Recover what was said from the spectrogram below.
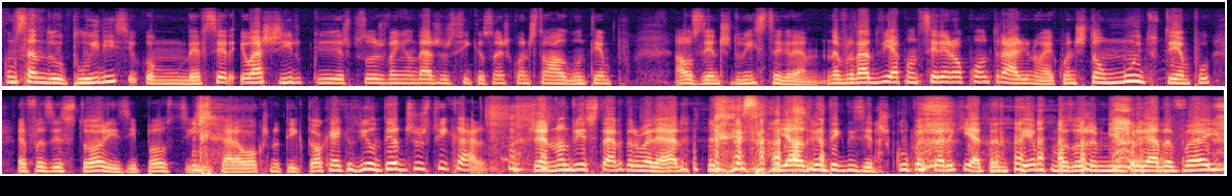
começando pelo início, como deve ser, eu acho giro que as pessoas venham dar justificações quando estão há algum tempo ausentes do Instagram. Na verdade, devia acontecer era ao contrário, não é? Quando estão muito tempo a fazer stories e posts e karaokes no TikTok, é que deviam ter de justificar. Já não devias estar a trabalhar. e elas deviam ter que dizer: desculpem estar aqui há tanto tempo, mas hoje a minha empregada veio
